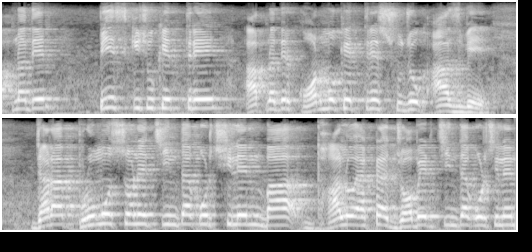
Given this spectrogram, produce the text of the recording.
আপনাদের বেশ কিছু ক্ষেত্রে আপনাদের কর্মক্ষেত্রে সুযোগ আসবে। যারা প্রমোশনের চিন্তা করছিলেন বা ভালো একটা জবের চিন্তা করছিলেন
